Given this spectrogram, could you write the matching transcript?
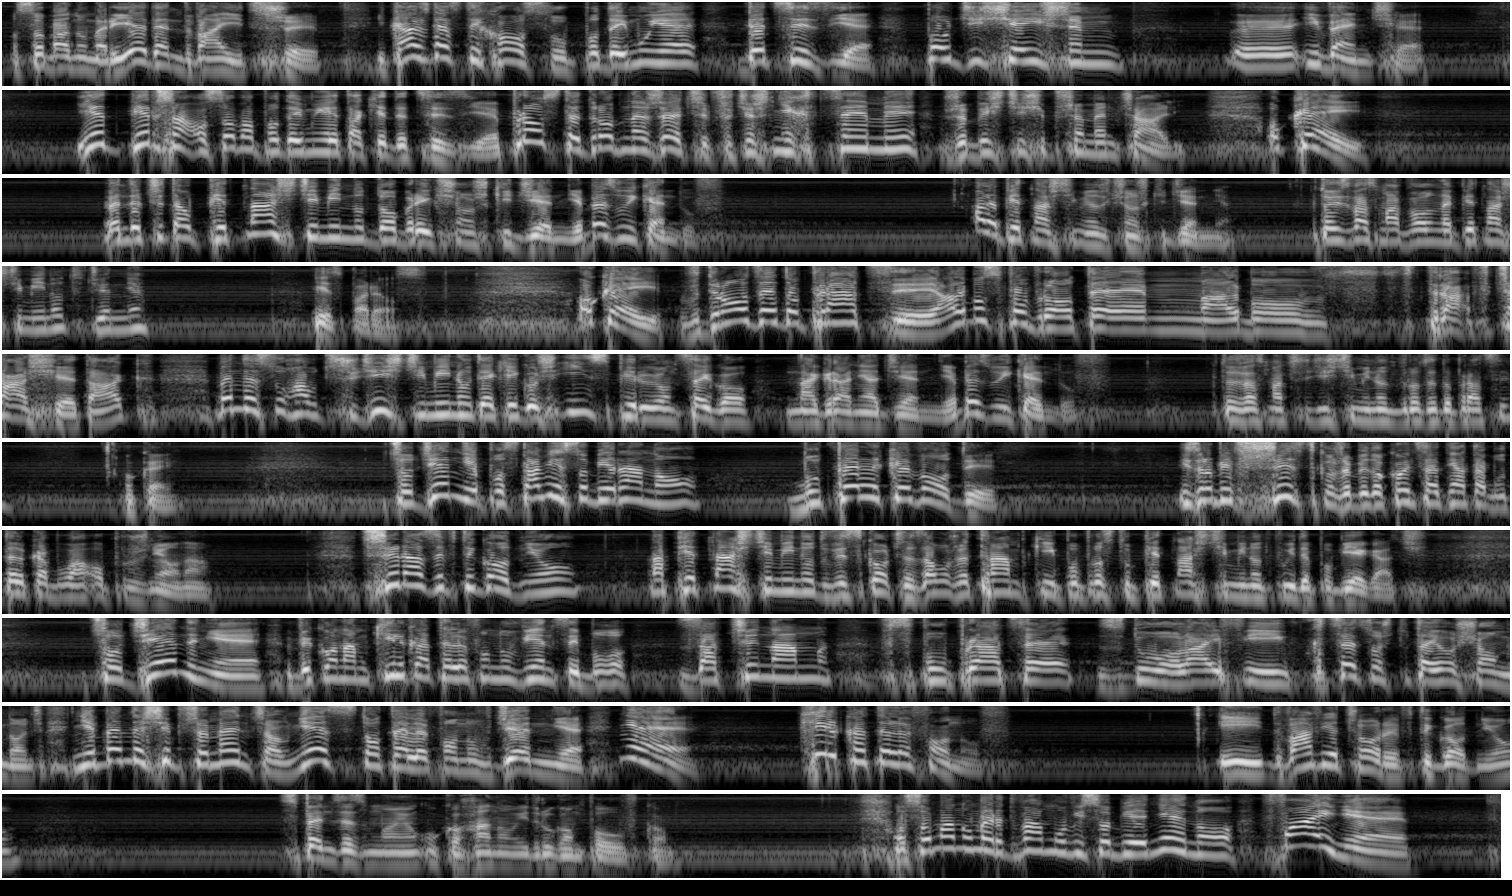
Osoba numer jeden, dwa i trzy. I każda z tych osób podejmuje decyzję po dzisiejszym yy, evencie. Pierwsza osoba podejmuje takie decyzje. Proste, drobne rzeczy. Przecież nie chcemy, żebyście się przemęczali. Okej, okay. będę czytał 15 minut dobrej książki dziennie, bez weekendów. Ale 15 minut książki dziennie. Ktoś z Was ma wolne 15 minut dziennie? Jest parę osób. Okej, okay. w drodze do pracy, albo z powrotem, albo w, w, czasie, tak? Będę słuchał 30 minut jakiegoś inspirującego nagrania dziennie, bez weekendów. Ktoś z Was ma 30 minut w drodze do pracy? Okej. Okay. Codziennie postawię sobie rano butelkę wody i zrobię wszystko, żeby do końca dnia ta butelka była opróżniona. Trzy razy w tygodniu na 15 minut wyskoczę, założę trampki i po prostu 15 minut pójdę pobiegać. Codziennie wykonam kilka telefonów więcej, bo zaczynam współpracę z Duo Life i chcę coś tutaj osiągnąć. Nie będę się przemęczał, nie 100 telefonów dziennie, nie, kilka telefonów. I dwa wieczory w tygodniu spędzę z moją ukochaną i drugą połówką. Osoba numer dwa mówi sobie, nie no, fajnie,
